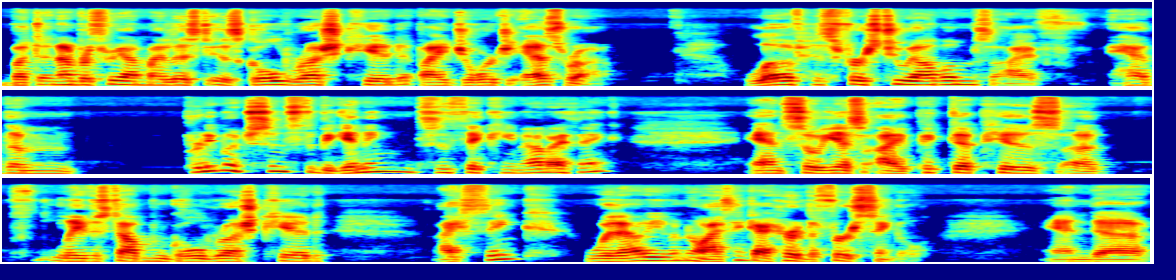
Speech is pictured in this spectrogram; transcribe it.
But number three on my list is Gold Rush Kid by George Ezra. Love his first two albums. I've had them pretty much since the beginning, since they came out, I think. And so, yes, I picked up his uh, latest album, Gold Rush Kid, I think without even no, I think I heard the first single, and uh,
